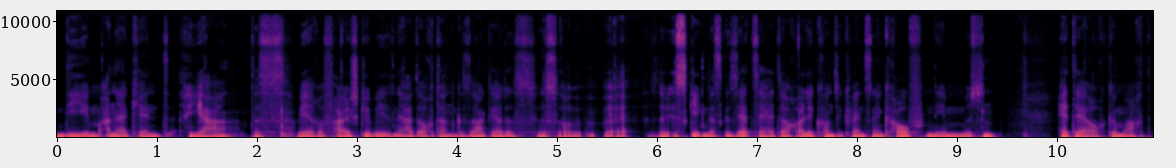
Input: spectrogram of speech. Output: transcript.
die eben anerkennt, ja, das wäre falsch gewesen. Er hat auch dann gesagt, ja, das ist, äh, ist gegen das Gesetz. Er hätte auch alle Konsequenzen in Kauf nehmen müssen. Hätte er auch gemacht.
